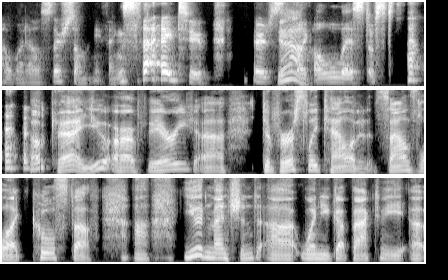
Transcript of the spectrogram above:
oh what else? There's so many things that i do. There's yeah. like a list of stuff. Okay you are very uh, diversely talented. It sounds like cool stuff. Uh, you had mentioned uh, when you got back to me uh,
